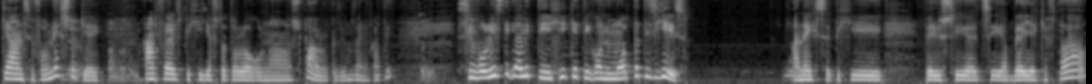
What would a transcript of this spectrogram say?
Και αν συμφωνήσεις, οκ. Πάμε να δούμε. Αν θέλεις π.χ. γι' αυτό το λόγο να σου πάρω, παιδί μου, δεν είναι κάτι. Τέλεια. Συμβολίζει την καλή τύχη και τη γονιμότητα της γης. Αν έχεις π.χ. περιουσία, έτσι, αμπέλια και αυτά,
